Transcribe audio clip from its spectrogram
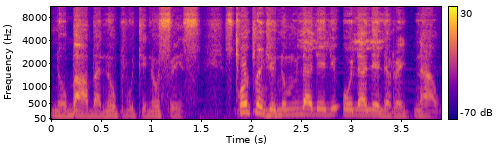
nobaba nobhuti nosisi. Sixoxe nje nomlaleli olalele right now.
